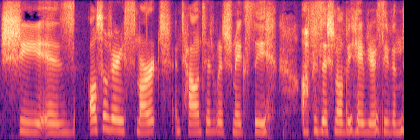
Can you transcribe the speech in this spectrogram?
She is also very smart and talented, which makes the oppositional behaviors even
